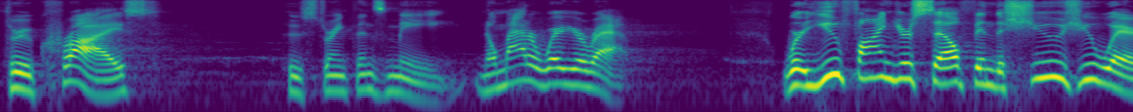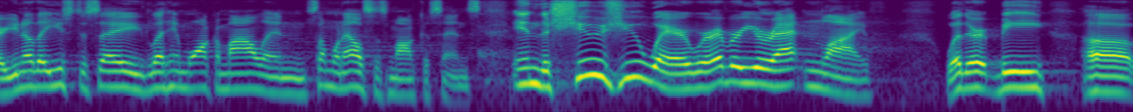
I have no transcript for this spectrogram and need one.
through Christ who strengthens me. No matter where you're at, where you find yourself in the shoes you wear. You know, they used to say, let him walk a mile in someone else's moccasins. In the shoes you wear, wherever you're at in life, whether it be, uh,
